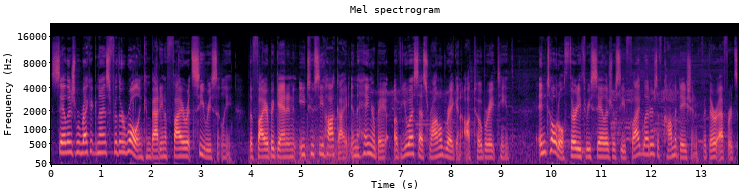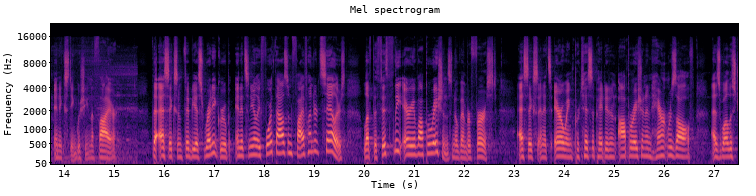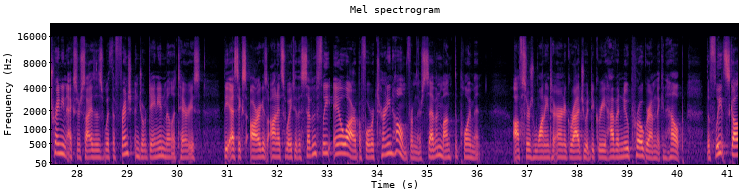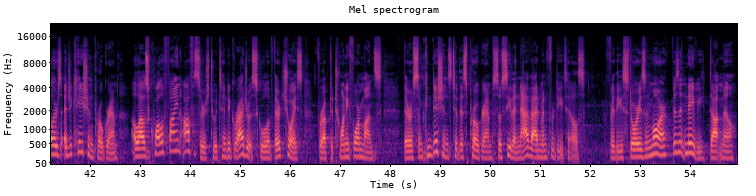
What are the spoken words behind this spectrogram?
Sailors were recognized for their role in combating a fire at sea recently. The fire began in an E-2C Hawkeye in the hangar bay of USS Ronald Reagan October 18th. In total, 33 sailors received flag letters of commendation for their efforts in extinguishing the fire. The Essex Amphibious Ready Group and its nearly 4,500 sailors left the 5th Fleet Area of Operations November 1st. Essex and its Air Wing participated in Operation Inherent Resolve, as well as training exercises with the French and Jordanian militaries. The Essex ARG is on its way to the 7th Fleet AOR before returning home from their seven-month deployment. Officers wanting to earn a graduate degree have a new program that can help. The Fleet Scholars Education Program allows qualifying officers to attend a graduate school of their choice for up to 24 months. There are some conditions to this program, so see the NAVADMIN for details. For these stories and more, visit Navy.mil.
